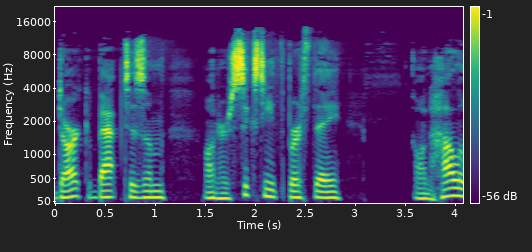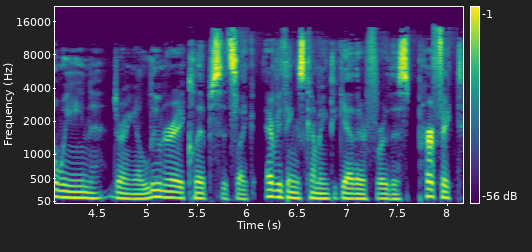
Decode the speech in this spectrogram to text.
dark baptism on her 16th birthday on Halloween during a lunar eclipse. It's like everything's coming together for this perfect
